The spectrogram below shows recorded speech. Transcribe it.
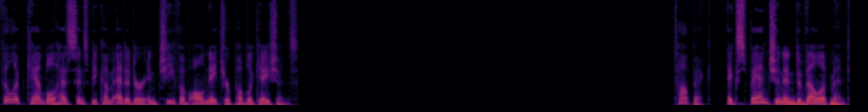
Philip Campbell has since become editor-in-chief of all Nature publications. Expansion and development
